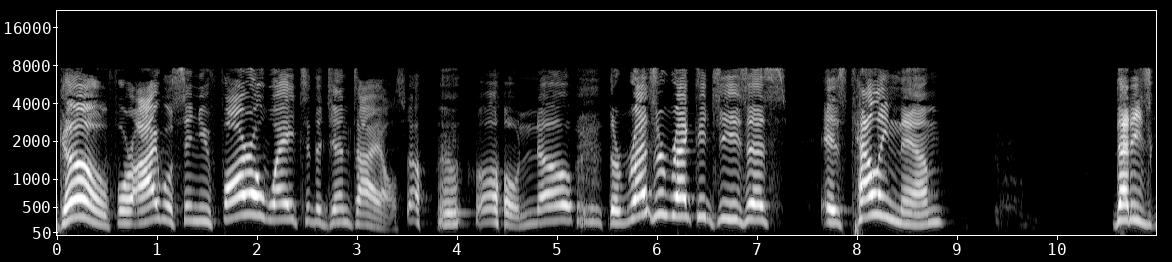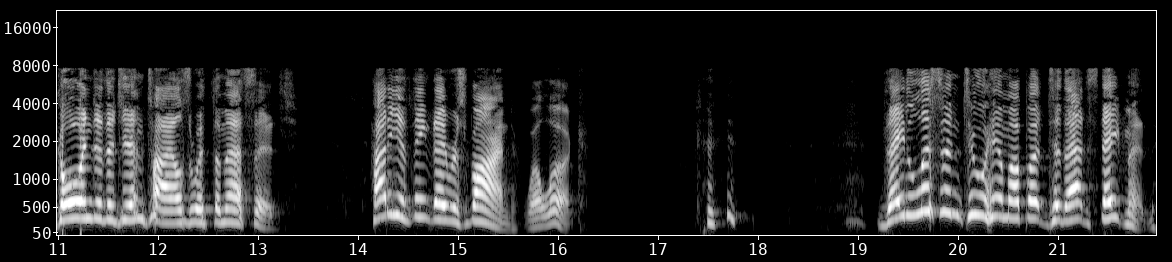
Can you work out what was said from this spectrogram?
Go, for I will send you far away to the Gentiles. Oh, oh no. The resurrected Jesus is telling them that he's going to the Gentiles with the message. How do you think they respond? Well, look. they listened to him up to that statement.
